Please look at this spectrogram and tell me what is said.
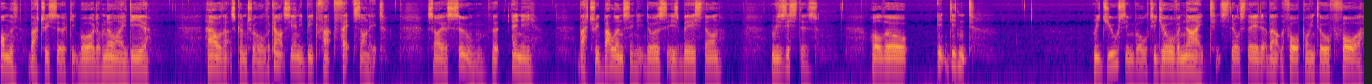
on the battery circuit board. I've no idea how that's controlled. I can't see any big fat FETs on it. So I assume that any battery balancing it does is based on resistors. Although it didn't reduce in voltage overnight, it still stayed at about the 4.04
